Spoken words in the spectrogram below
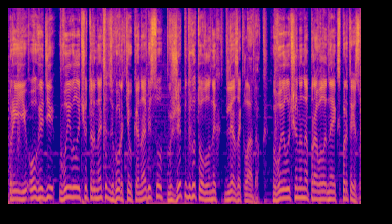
При її огляді виявили 14 згортів канабісу, вже підготовлених для закладок. Вилучене направили на експертизу.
